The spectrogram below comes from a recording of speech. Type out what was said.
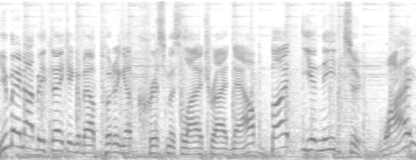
You may not be thinking about putting up Christmas lights right now, but you need to. Why?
